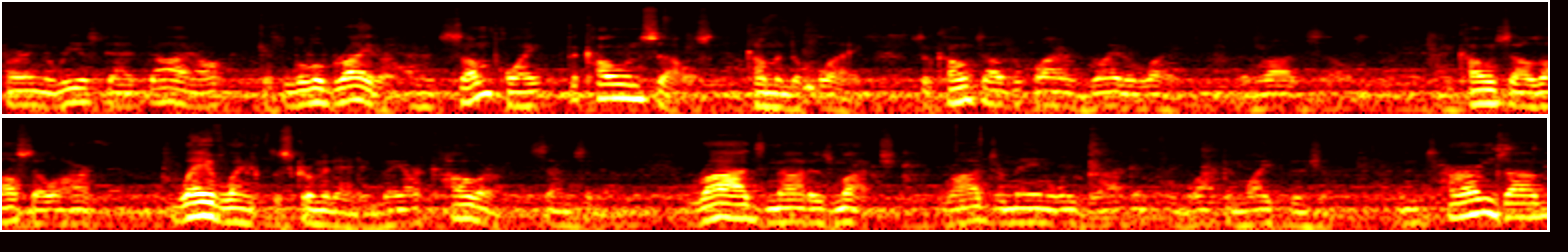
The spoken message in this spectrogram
turning the rheostat dial, gets a little brighter, and at some point, the cone cells come into play. So cone cells require brighter light than rod cells. And cone cells also are wavelength discriminating. They are color sensitive. Rods, not as much. Rods are mainly black and, for black and white vision. In terms of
